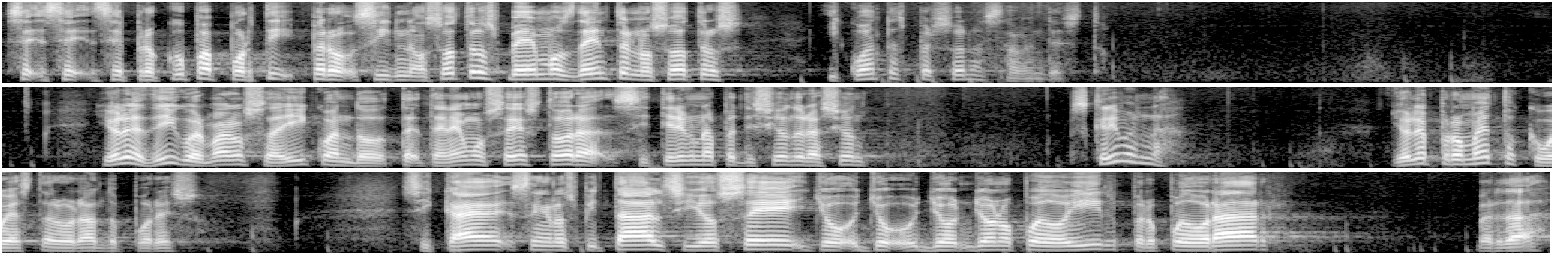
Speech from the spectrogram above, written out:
se, se preocupa por ti. Pero si nosotros vemos dentro de nosotros, ¿Y cuántas personas saben de esto? Yo les digo, hermanos, ahí cuando tenemos esto, ahora, si tienen una petición de oración, escríbanla. Yo les prometo que voy a estar orando por eso. Si caes en el hospital, si yo sé, yo, yo, yo, no puedo ir, pero puedo orar, ¿verdad?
